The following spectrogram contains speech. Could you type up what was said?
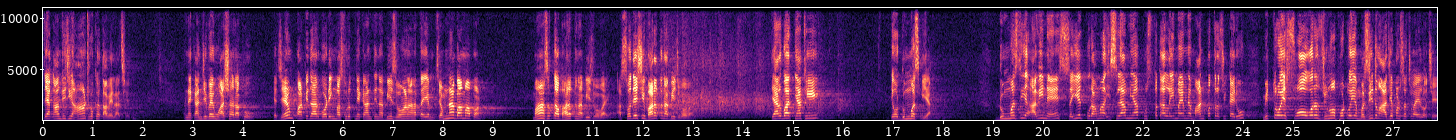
ત્યાં ગાંધીજી આઠ વખત આવેલા છે. અને કાનજીભાઈ, હું આશા રાખું કે જેમ પાટીદાર બોર્ડિંગમાં સુરતની ક્રાંતિના બીજ વવાણા હતા, એમ જમનાબામાં પણ મહાસત્તા ભારતના બીજ વવાય, આ સ્વદેશી ભારતના બીજ વવાય. ત્યારબાદ ત્યાંથી તેઓ ડુમ્મસ ગયા. ડુમ્મસથી આવીને સૈયદપુરામાં ઇસ્લામિયા પુસ્તકાલયમાં એમને માનપત્ર સ્વીકાર્યું. મિત્રો એ સો વર્ષ જૂનો ફોટો એ મસ્જિદમાં આજે પણ સચવાયેલો છે.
